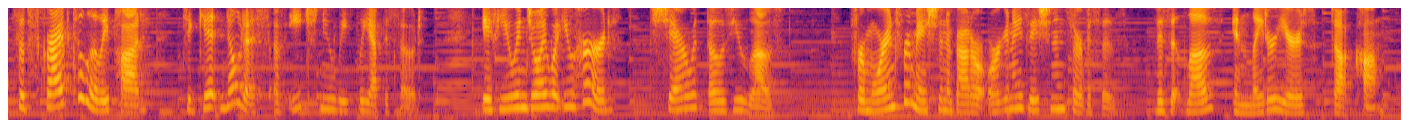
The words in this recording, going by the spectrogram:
Subscribe to LilyPod to get notice of each new weekly episode. If you enjoy what you heard, share with those you love. For more information about our organization and services, visit loveinlateryears.com.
